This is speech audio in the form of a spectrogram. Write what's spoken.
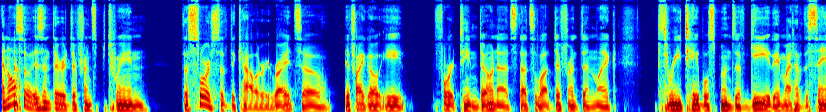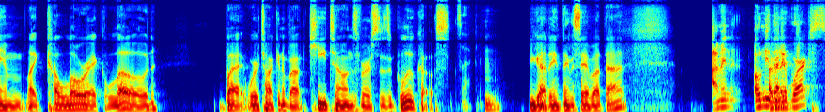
And also, isn't there a difference between the source of the calorie, right? So if I go eat 14 donuts, that's a lot different than like three tablespoons of ghee. They might have the same like caloric load, but we're talking about ketones versus glucose. Exactly. You got anything to say about that? I mean, only I that mean, it works.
